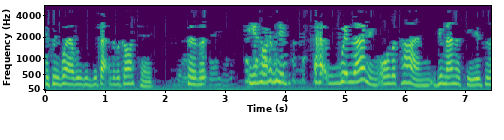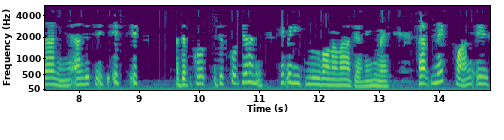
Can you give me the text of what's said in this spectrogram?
If we were, we would be back to the Godhead. So that, you know what I mean? Uh, we're learning all the time. Humanity is learning, and it's it's it's, it's a difficult a difficult journey. I think we need to move on on our journey anyway. Uh, next one is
